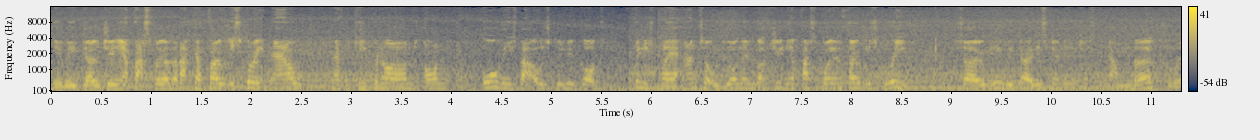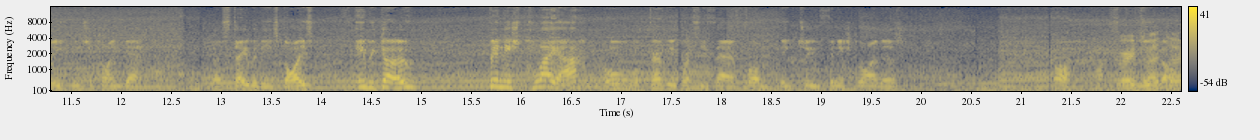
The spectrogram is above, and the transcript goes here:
Here we go, Junior Fastboy on the back of Fotis Greek now. We have to keep an eye on, on all these battles because we've got Finnish player and Total Pure, and then we've got Junior Fastboy and Fotis Greek. So here we go, this is going to be interesting now. Mercury needs to try and get uh, stay with these guys. Here we go, Finnish player. Oh, very aggressive there from the two Finnish drivers. Oh, Very absolutely. fair though.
